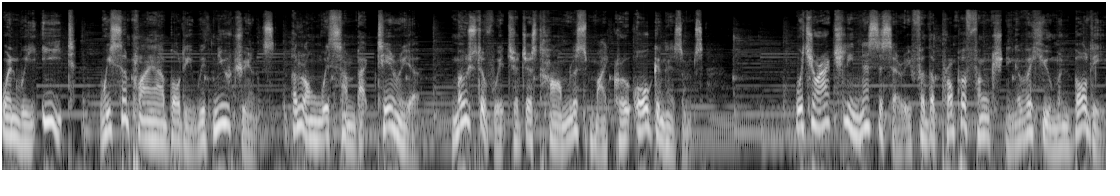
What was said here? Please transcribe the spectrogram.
When we eat, we supply our body with nutrients, along with some bacteria, most of which are just harmless microorganisms, which are actually necessary for the proper functioning of a human body.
